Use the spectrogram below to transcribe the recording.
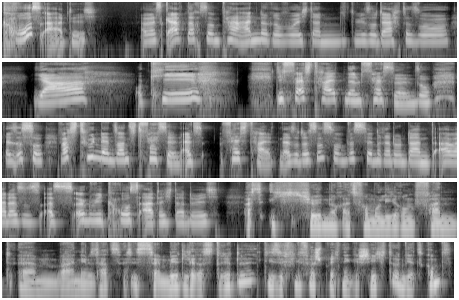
Großartig. Aber es gab noch so ein paar andere, wo ich dann mir so dachte, so, ja, okay, die festhaltenden Fesseln. So, das ist so, was tun denn sonst Fesseln als festhalten? Also das ist so ein bisschen redundant, aber das ist, das ist irgendwie großartig dadurch. Was ich schön noch als Formulierung fand, ähm, war in dem Satz, es ist sein mittleres Drittel, diese vielversprechende Geschichte, und jetzt kommt's,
